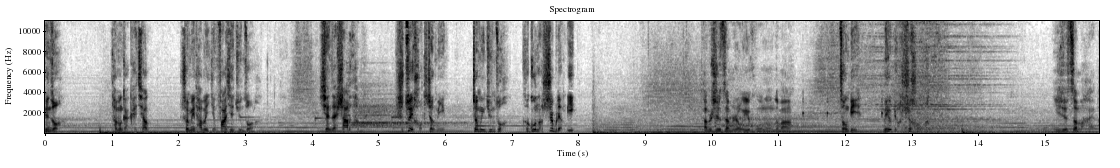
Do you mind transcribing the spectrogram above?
军座，他们敢开枪，说明他们已经发现军座了。现在杀了他们，是最好的证明，证明军座和共党势不两立。他们是这么容易糊弄的吗？总比没有表示好吧？你就这么害怕？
